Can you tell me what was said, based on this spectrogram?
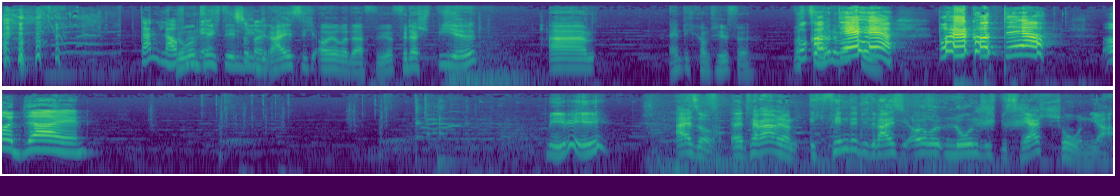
dann laufen Lohnt wir sich die zurück. 30 Euro dafür? Für das Spiel. Ähm, endlich kommt Hilfe. Was Wo kommt Hölle der her? Woher kommt der? Oh nein. Miri? Also, äh, Terrarion, ich finde, die 30 Euro lohnen sich bisher schon, ja.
